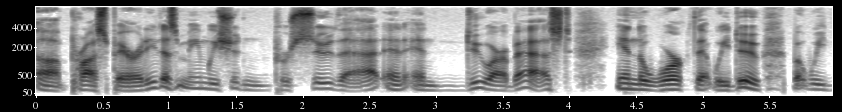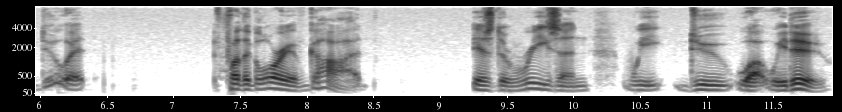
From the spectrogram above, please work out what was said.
uh, prosperity. Doesn't mean we shouldn't pursue that and, and do our best in the work that we do. But we do it for the glory of God, is the reason we do what we do,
